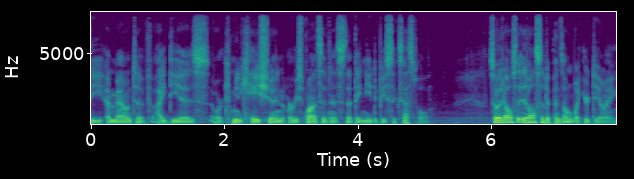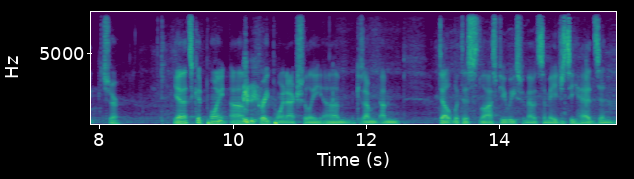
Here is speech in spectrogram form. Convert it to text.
the amount of ideas or communication or responsiveness that they need to be successful. So it also it also depends on what you're doing. Sure. Yeah, that's a good point. Um, great point, actually, um, because I'm I'm dealt with this the last few weeks. With some agency heads, and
